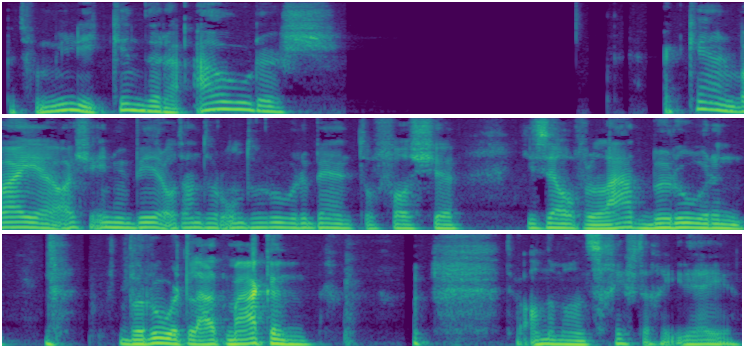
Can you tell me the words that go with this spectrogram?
Met familie, kinderen, ouders. Erken waar je, als je in hun wereld aan het ontroeren bent, of als je jezelf laat beroeren, beroerd laat maken door andermans giftige ideeën.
